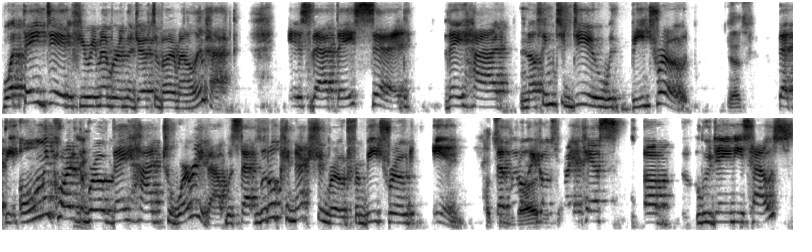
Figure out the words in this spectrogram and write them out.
What they did, if you remember in the draft environmental impact, is that they said they had nothing to do with Beach Road. Yes. that the only part of the road they had to worry about was that little connection road from Beach Road in. Hudson That literally it goes right past uh, Ludani's house.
